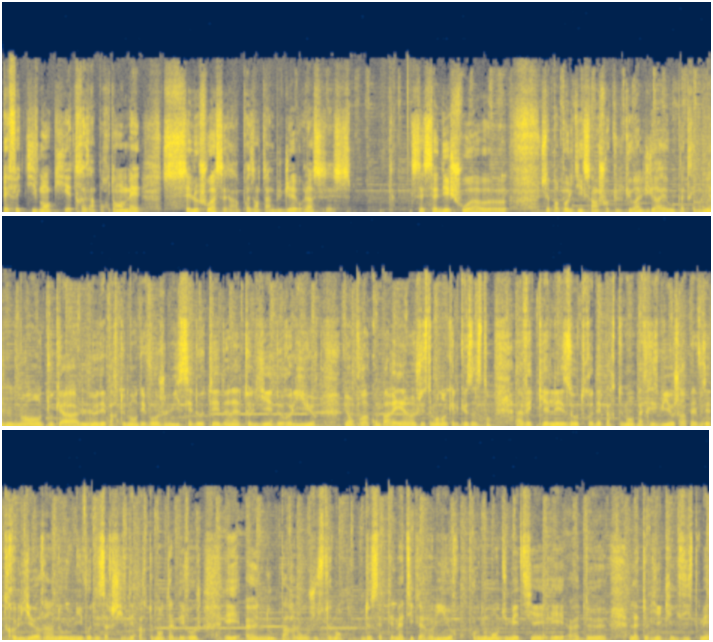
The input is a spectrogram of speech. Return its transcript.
effectivement qui est très important, mais c'est le choix, ça représente un budget, voilà, c'est c'est des choix, euh, c'est pas politique, c'est un choix culturel, je dirais, ou patrimonial. Mhm. en tout cas, le département des Vosges, lui, s'est doté d'un atelier de reliure. Et on pourra comparer, hein, justement, dans quelques instants, avec les autres départements. Patrice Guyot, je rappelle, vous êtes relieur hein, au niveau des archives départementales des Vosges, et euh, nous parlons justement de cette thématique, la reliure, pour le moment du métier et euh, de l'atelier qui existe, mais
